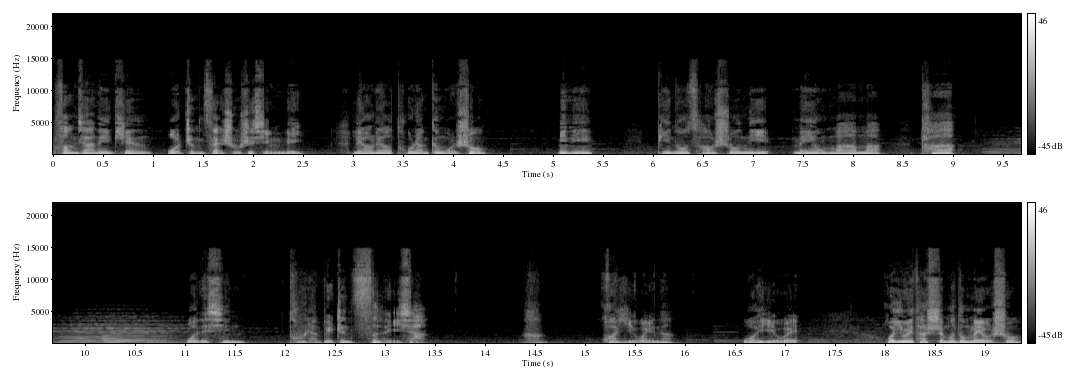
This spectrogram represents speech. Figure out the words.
放假那天，我正在收拾行李，聊聊突然跟我说：“米妮。”匹诺曹说：“你没有妈妈，他……”我的心突然被针刺了一下。我以为呢，我以为，我以为他什么都没有说。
